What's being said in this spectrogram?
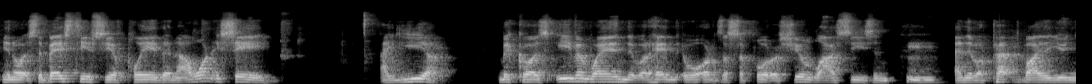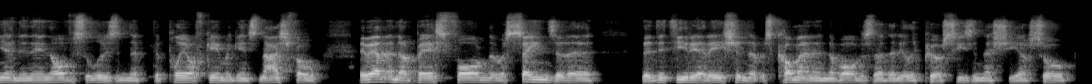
you know, it's the best TFC have played, and I want to say a year because even when they were heading towards a supporter shield last season mm-hmm. and they were pipped by the union and then obviously losing the, the playoff game against Nashville, they weren't in their best form. There were signs of the the deterioration that was coming, and they've obviously had a really poor season this year. So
